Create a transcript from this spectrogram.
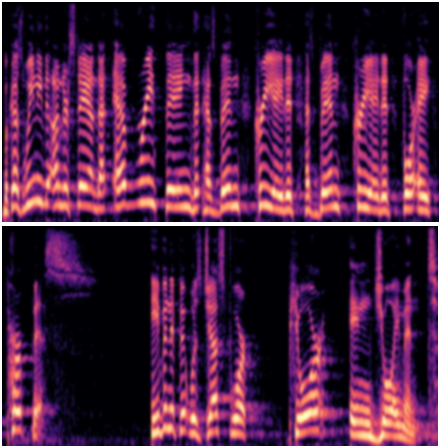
Because we need to understand that everything that has been created has been created for a purpose. Even if it was just for pure enjoyment.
